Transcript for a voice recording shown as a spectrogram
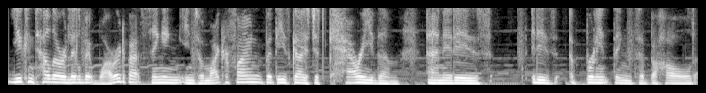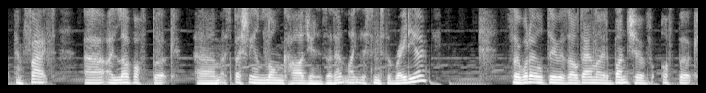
You can tell they're a little bit worried about singing into a microphone, but these guys just carry them, and it is it is a brilliant thing to behold. In fact, uh, I love Off Book um, especially on long car journeys. I don't like listening to the radio. So what I'll do is I'll download a bunch of off-book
